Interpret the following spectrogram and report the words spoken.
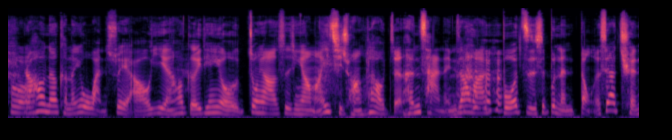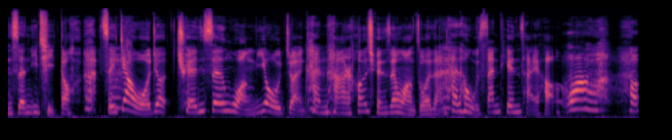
错。然后呢，可能又晚睡熬夜，然后隔一天有重要的事情要忙，一起床落枕，很惨的，你知道吗？脖子是不能动的，是要全身一起动。谁叫我就全身往右转看他，然后全身往左转，太痛苦，三天才好。哇，好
